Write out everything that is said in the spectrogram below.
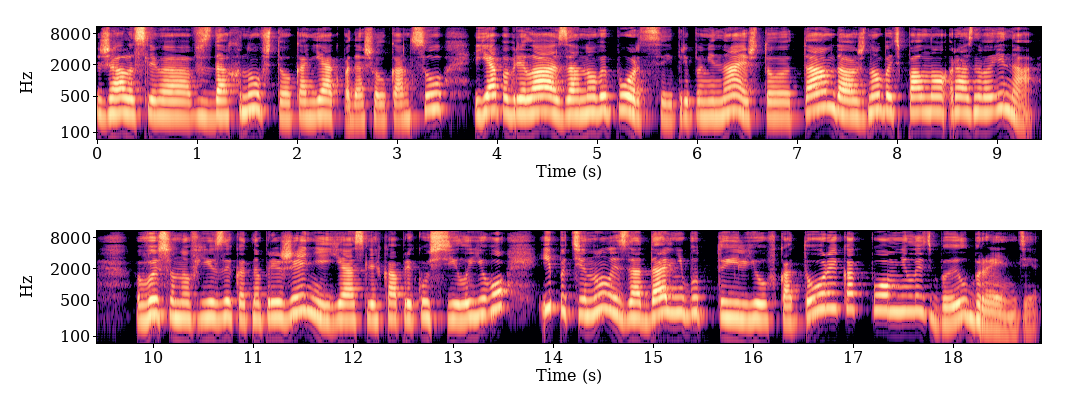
Жалостливо вздохнув, что коньяк подошел к концу, я побрела за новой порцией, припоминая, что там должно быть полно разного вина – Высунув язык от напряжения, я слегка прикусила его и потянулась за дальней бутылью, в которой, как помнилось, был бренди.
